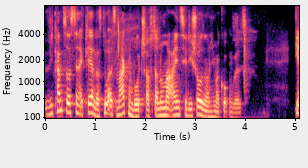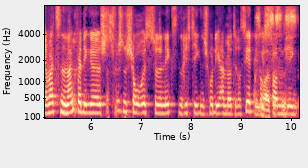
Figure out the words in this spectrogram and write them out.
wie kannst du das denn erklären, dass du als Markenbotschafter Nummer 1 hier die Show noch nicht mal gucken willst? Ja, weil es eine langweilige Zwischenshow ist zu der nächsten richtigen Show, die alle Leute interessiert, nämlich Sonnen es gegen,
